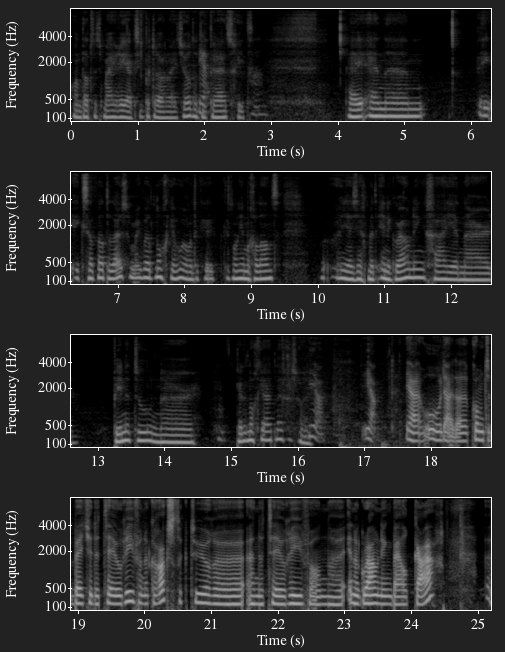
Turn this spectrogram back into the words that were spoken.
Want dat is mijn reactiepatroon, weet je wel, dat ik eruit schiet. Hey, en um, ik, ik zat wel te luisteren, maar ik wil het nog een keer horen, want ik, ik is nog helemaal geland. Jij zegt met inner grounding ga je naar binnen toe, naar... Kun je dat nog een keer uitleggen? Sorry. Ja, ja. Ja, oeh, daar, daar, komt een beetje de theorie van de karakterstructuur en de theorie van uh, inner grounding bij elkaar. Uh,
